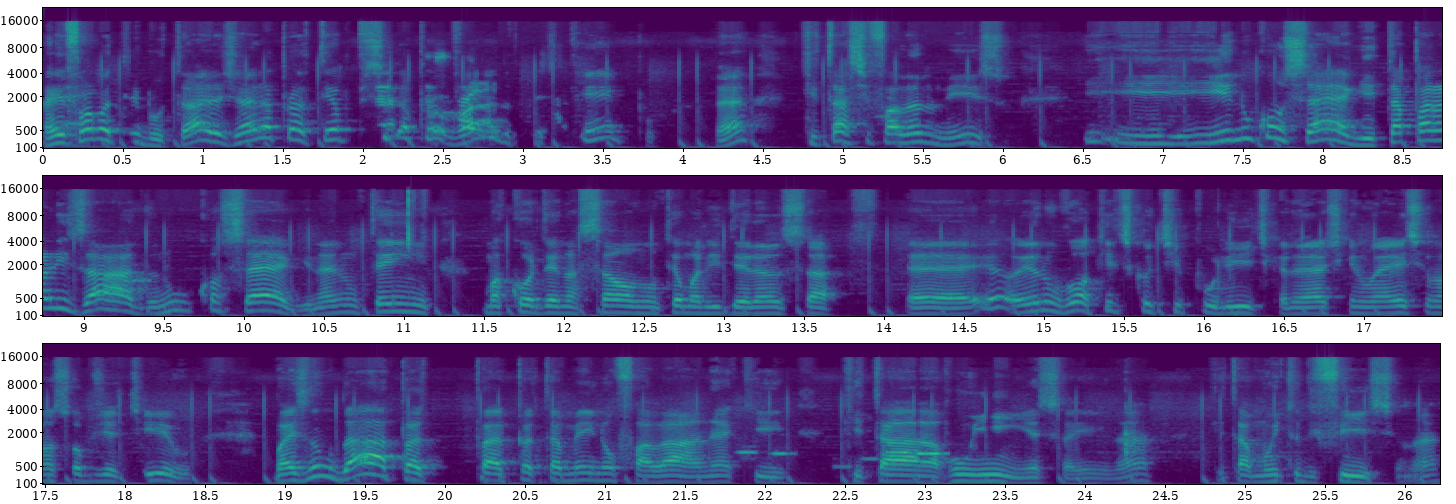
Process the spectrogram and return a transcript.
A reforma tributária já era para ter sido aprovada faz tempo, né? Que está se falando nisso. E, e, e não consegue, está paralisado, não consegue, né? não tem uma coordenação, não tem uma liderança é, eu, eu não vou aqui discutir política, né? acho que não é esse o nosso objetivo, mas não dá para também não falar né, que está ruim isso aí, né? que está muito difícil. Né?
